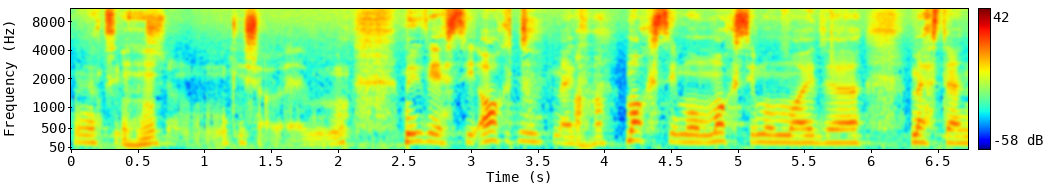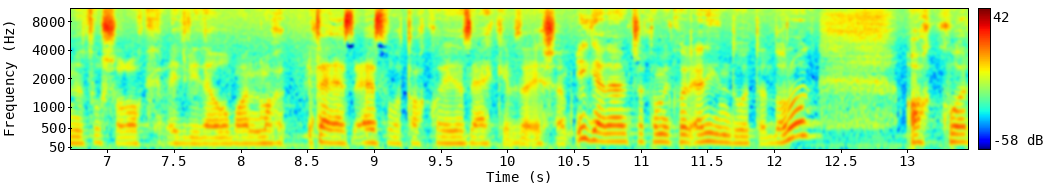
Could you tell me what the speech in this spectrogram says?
uh-huh. kis, ö, művészi akt, uh-huh. meg Aha. maximum, maximum majd mesztelenül tusolok egy videóban. Tehát ez, ez volt akkor egy az elképzelésem. Igen, ám csak amikor elindult a dolog, akkor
